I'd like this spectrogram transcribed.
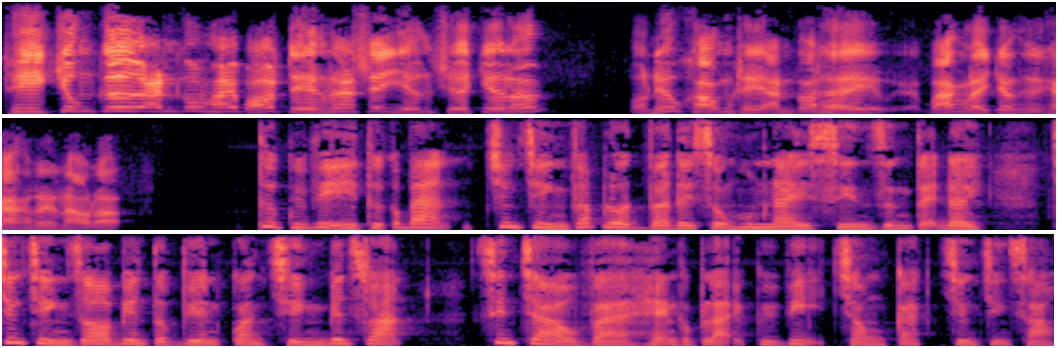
thì chung cư anh cũng phải bỏ tiền ra xây dựng sửa chữa lớn còn nếu không thì anh có thể bán lại cho người khác thế nào đó Thưa quý vị, thưa các bạn, chương trình Pháp luật và đời sống hôm nay xin dừng tại đây. Chương trình do biên tập viên Quang Chính biên soạn. Xin chào và hẹn gặp lại quý vị trong các chương trình sau.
